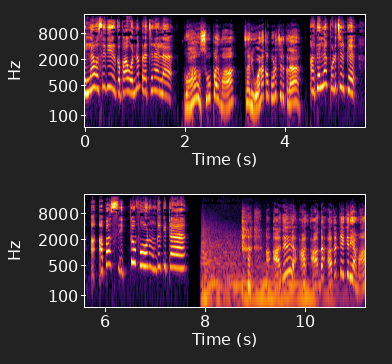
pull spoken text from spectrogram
எல்லா வசதியும் இருக்குப்பா ஒன்றும் பிரச்சனை இல்ல. வாவ் சூப்பர்மா. சரி உனக்கு பிடிச்சிருக்குல? அதெல்லாம் பிடிச்சிருக்கு. அப்பா சித்து போன் உங்ககிட்ட. அது அத அத கேக்குறியாமா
